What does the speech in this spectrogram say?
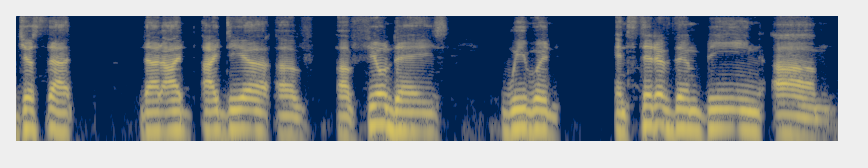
just that that I, idea of of field days. We would instead of them being um,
